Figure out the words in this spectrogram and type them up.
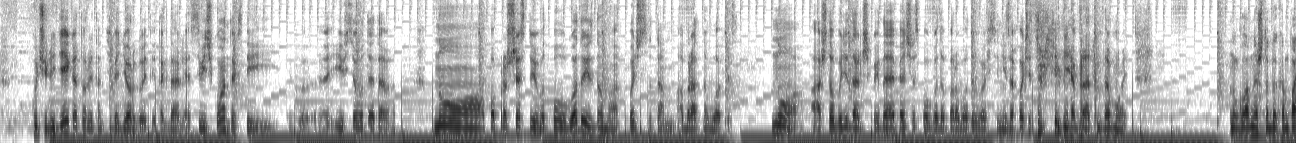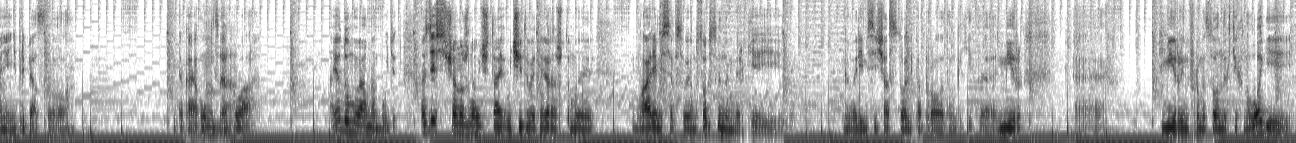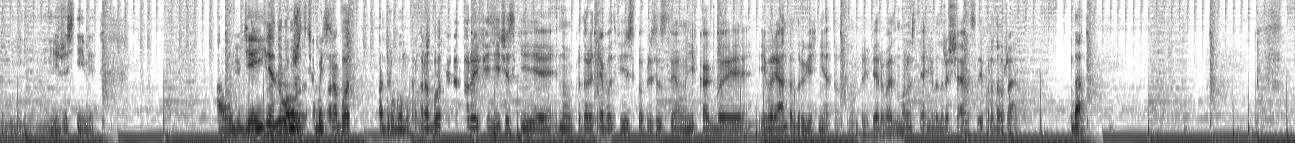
кучу людей, которые там тебя дергают и так далее. Switch контекст и, и все вот это. Но по прошествии вот полугода из дома хочется там обратно в офис. Но, а что будет дальше, когда я опять сейчас полгода поработаю в офисе, не захочется ли мне обратно домой? Ну, главное, чтобы компания не препятствовала. И такая ну опция ну, да. была. А я думаю, она будет. Но здесь еще нужно учитать, учитывать, наверное, что мы варимся в своем собственном мирке и говорим сейчас только про там какие-то мир э, мир информационных технологий и, и же с ними. А у людей Не, ну, может все быть работ... по-другому, конечно. Работы, которые физические, ну, которые требуют физического присутствия, у них как бы и вариантов других нету. Ну, при первой возможности они возвращаются и продолжают. Да,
